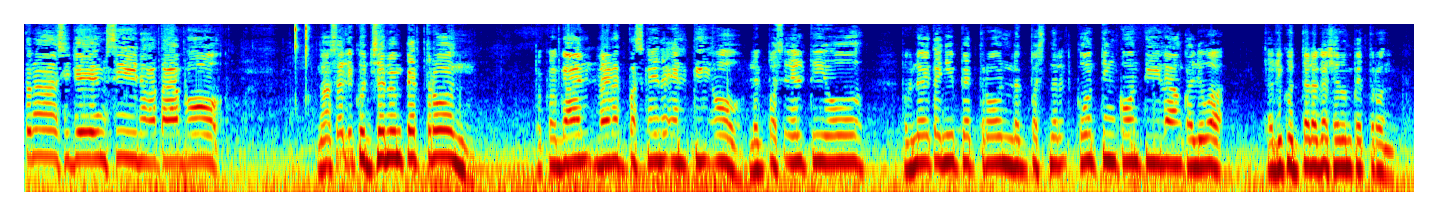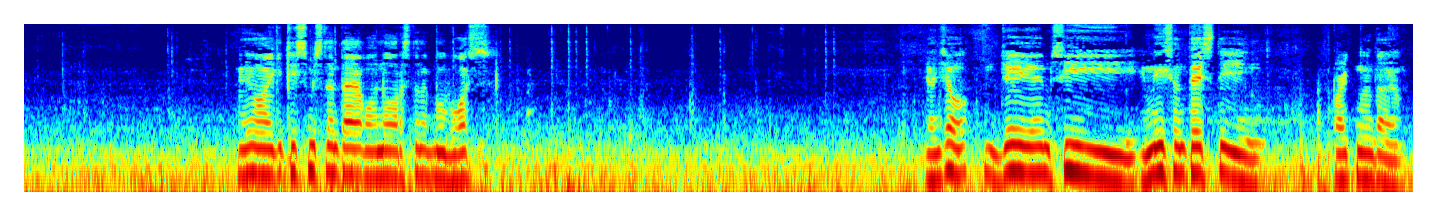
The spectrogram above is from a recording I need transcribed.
Eto na si JMC nakatago. Nasa likod siya ng Petron. Pagka lalagpas kayo ng LTO, lagpas LTO, pag nakita niyo yung Petron, lagpas na konting-konti lang kaliwa. Sa likod talaga siya ng Petron. Ngayon, okay, chismis lang tayo kung ano oras na nagbubukas. Yan siya oh, JMC emission testing. Park muna tayo.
